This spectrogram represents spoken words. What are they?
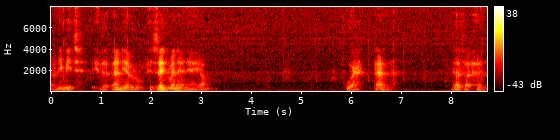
limite إذا n يؤول زائد ما لا نهاية واحد n. ثلاثة n.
